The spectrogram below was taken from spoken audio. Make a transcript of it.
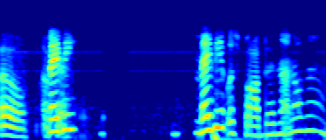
Oh, okay. maybe. Maybe it was Bobbin. I don't know.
